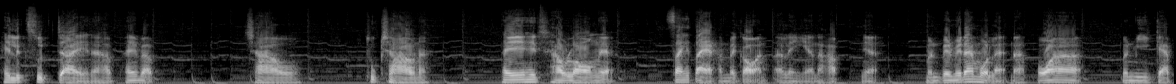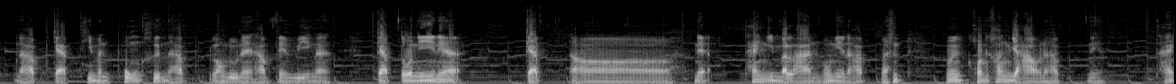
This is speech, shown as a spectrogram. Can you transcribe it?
ให้ลึกสุดใจนะครับ ให้แบบชาวทุกชาวนะ ให้ให้ชาวลองเนี่ยไส้แตกกันไปก่อนอะไรเงี้ยนะครับ เนี่ยมันเป็นไม่ได้หมดแหละนะ เพราะว่า มันมีแกลบนะครับแกลบที่มันพุ่งขึ้นนะครับ ลองดูในทับเฟรมวีกนะแกลบตัวนี้เนี่ยแกลบเอ่อเนี่ยแท่งอิมบาลานพวกนี้นะครับ มันมันค่อนข้างยาวนะครับเนี่ยแท่ง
